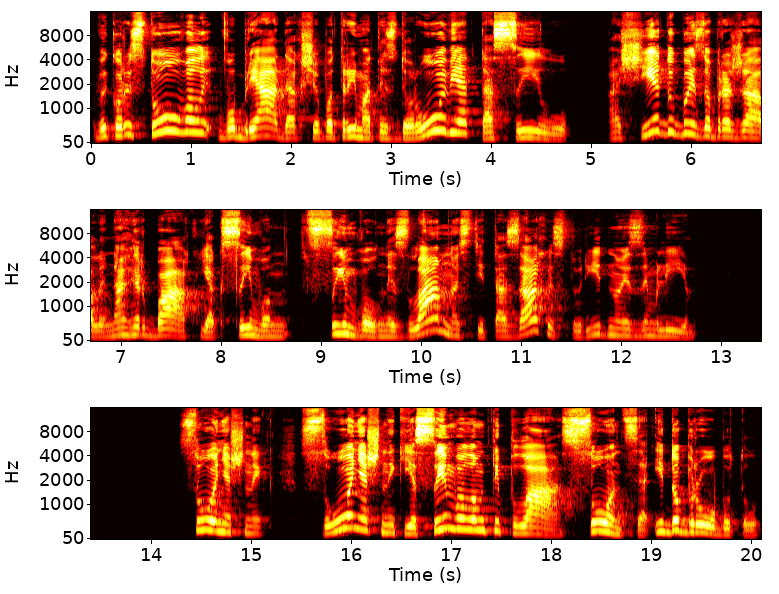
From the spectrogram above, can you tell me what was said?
використовували в обрядах, щоб отримати здоров'я та силу. А ще дуби зображали на гербах як символ, символ незламності та захисту рідної землі. Соняшник. Соняшник є символом тепла, сонця і добробуту.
